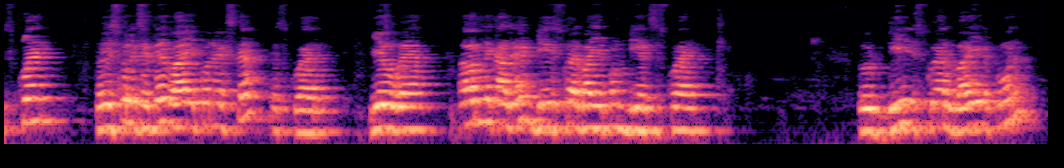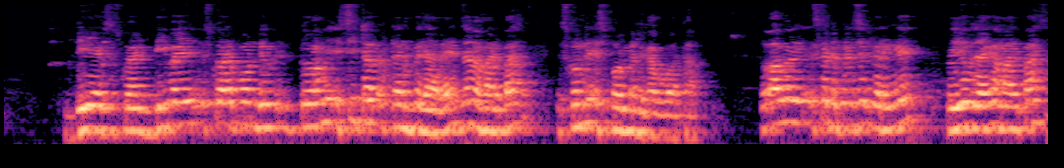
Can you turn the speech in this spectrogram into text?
स्क्वायर। तो इसको लिख सकते हैं y अपॉन एक्स का स्क्वायर। ये हो गया। अब हम निकाल रहे हैं d square y upon d x square तो d square y upon d x square d y square upon d तो हम इसी टर्म पे जा रहे हैं जब हमारे पास इसको हमने इस फॉर्म में लिखा हुआ था। तो अब इसका डिफ्रेंशिएट करेंगे। तो ये हो जाएगा हमारे पास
